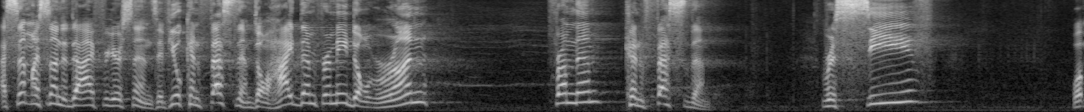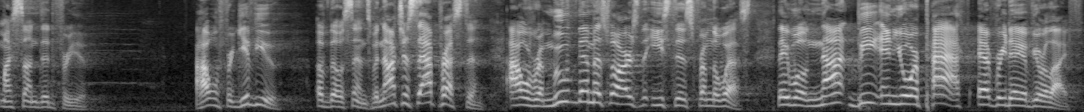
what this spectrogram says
I sent my son to die for your sins. If you'll confess them, don't hide them from me, don't run from them, confess them receive what my son did for you. I will forgive you of those sins. But not just that, Preston. I will remove them as far as the east is from the west. They will not be in your path every day of your life.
